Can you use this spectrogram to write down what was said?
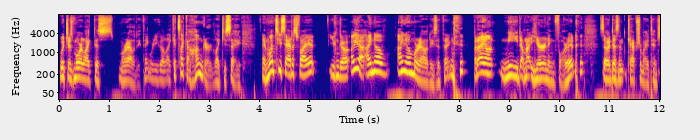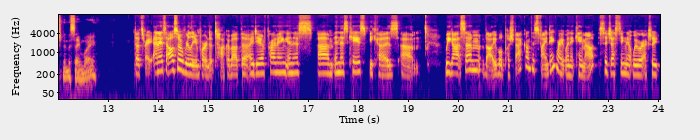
which is more like this morality thing where you go like it's like a hunger like you say and once you satisfy it you can go, oh yeah, I know, I know morality's a thing, but I don't need, I'm not yearning for it, so it doesn't capture my attention in the same way. That's right, and it's also really important to talk about the idea of priming in this um, in this case because um, we got some valuable pushback on this finding right when it came out, suggesting that we were actually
